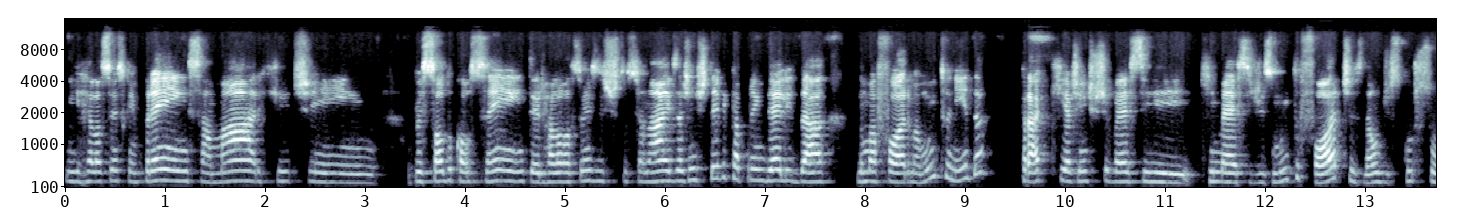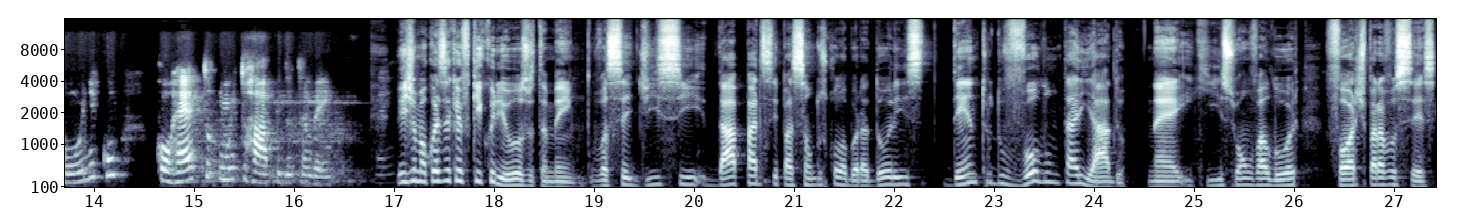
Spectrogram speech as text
em relações com a imprensa, marketing, o pessoal do call center, relações institucionais, a gente teve que aprender a lidar de uma forma muito unida para que a gente tivesse que messages muito fortes, né, um discurso único, correto e muito rápido também. Lígia, uma coisa que eu fiquei curioso também, você disse da participação dos colaboradores dentro do voluntariado, né? E que isso é um valor forte para vocês.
